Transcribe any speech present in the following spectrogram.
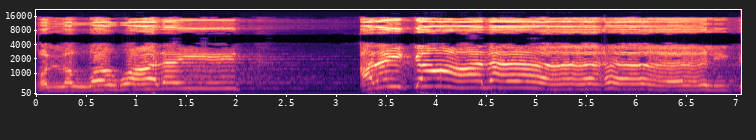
صلى الله عليك. عليك وعلى آلك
